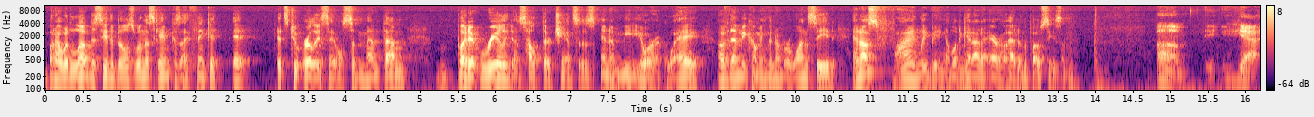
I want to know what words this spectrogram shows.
But I would love to see the Bills win this game because I think it, it it's too early to say it'll cement them, but it really does help their chances in a meteoric way of them becoming the number one seed and us finally being able to get out of Arrowhead in the postseason. Um, yeah,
